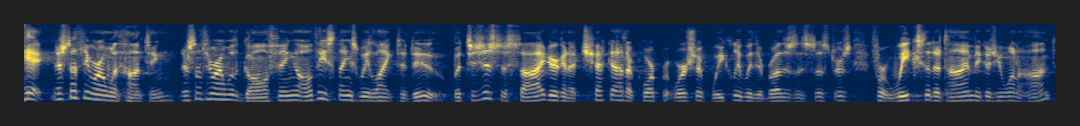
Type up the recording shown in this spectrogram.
hey, there's nothing wrong with hunting. There's nothing wrong with golfing, all these things we like to do. But to just decide you're going to check out a corporate worship weekly with your brothers and sisters for weeks at a time because you want to hunt,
